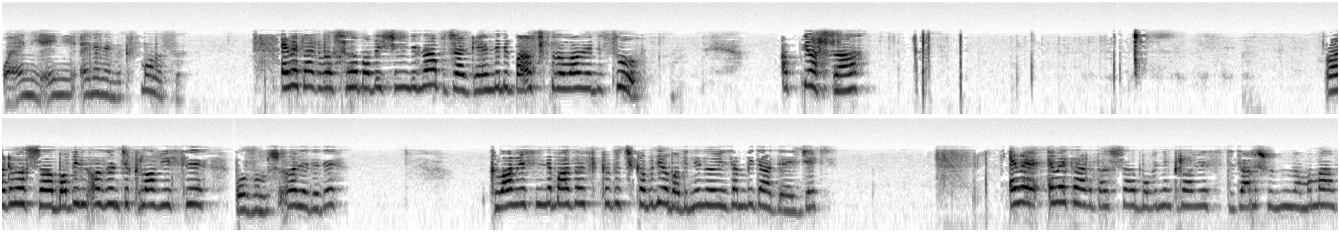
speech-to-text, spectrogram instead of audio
O en iyi, en iyi, en önemli kısmı orası. Evet arkadaşlar Bobby şimdi ne yapacak? Elinde bir balçık var ve bir su. Atlıyor aşağı. Arkadaşlar Bobby'nin az önce klavyesi bozulmuş öyle dedi. Klavyesinde bazen sıkıntı çıkabiliyor Bobby'nin o yüzden bir daha deneyecek. Evet, evet arkadaşlar Bobby'nin klavyesi düzelmiş mi bilmiyorum ama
